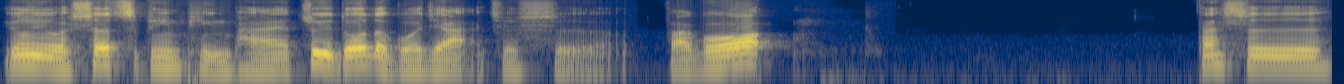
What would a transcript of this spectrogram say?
拥有奢侈品品牌最多的国家就是法国，但是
